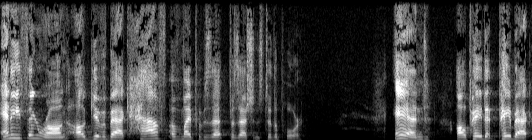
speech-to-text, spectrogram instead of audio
anything wrong, I'll give back half of my possessions to the poor, and I'll pay, pay back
